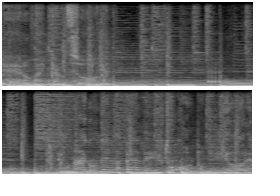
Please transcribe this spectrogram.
Pensiero va in canzone. Un ago nella pelle il tuo colpo migliore.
